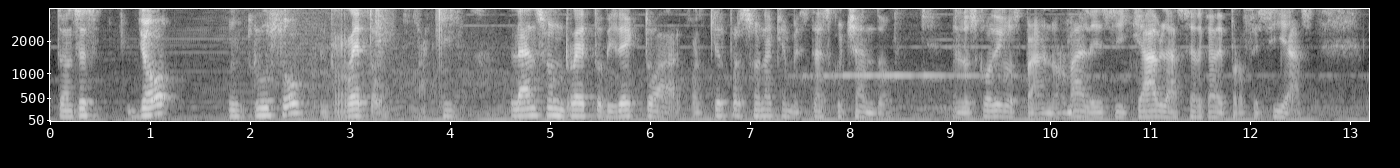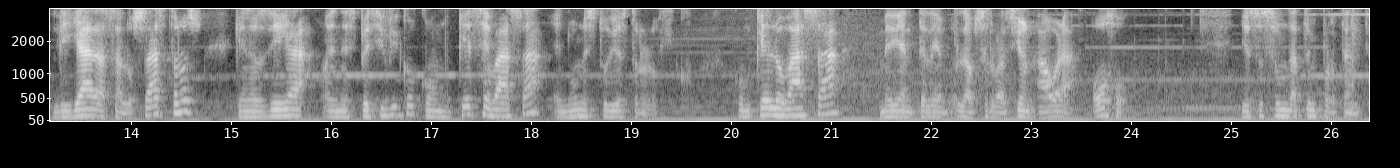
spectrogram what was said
Entonces, yo incluso reto aquí lanzo un reto directo a cualquier persona que me está escuchando en los códigos paranormales y que habla acerca de profecías ligadas a los astros, que nos diga en específico con qué se basa en un estudio astrológico, con qué lo basa mediante la observación. Ahora, ojo, y eso es un dato importante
